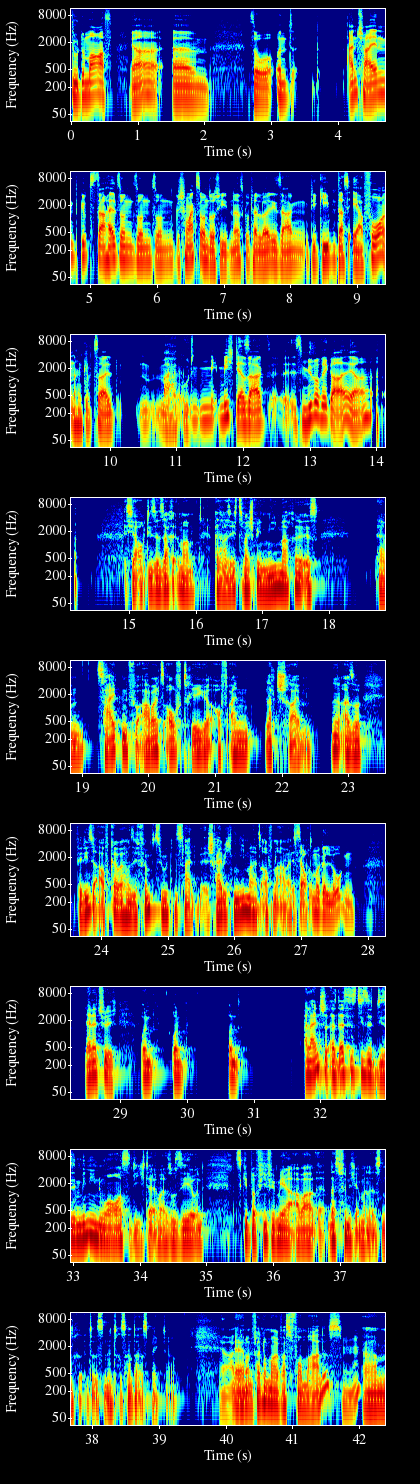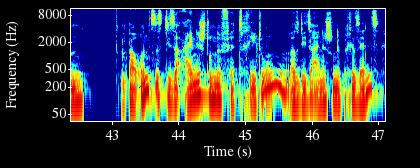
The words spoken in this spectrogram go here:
do the math, ja, ähm, so und anscheinend gibt's da halt so ein so ein so ein Geschmacksunterschied. Ne? Es gibt halt Leute, die sagen, die geben das eher vor und dann gibt's halt mal gut. mich, der sagt, ist mir doch egal, ja. Ist ja auch diese Sache immer, also was ich zum Beispiel nie mache, ist ähm, Zeiten für Arbeitsaufträge auf ein Blatt schreiben. Ne? Also für diese Aufgabe haben Sie 15 Minuten Zeit, schreibe ich niemals auf ein Arbeitsblatt. Das ist ja auch immer gelogen. Ja, natürlich. Und, und, und allein schon, also das ist diese, diese Mini-Nuance, die ich da immer so sehe und es gibt noch viel, viel mehr, aber das finde ich immer, das ist, ein, das ist ein interessanter Aspekt, ja. ja also ähm, vielleicht nochmal was Formales. Mhm. Ähm, bei uns ist diese eine Stunde Vertretung, also diese eine Stunde Präsenz,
